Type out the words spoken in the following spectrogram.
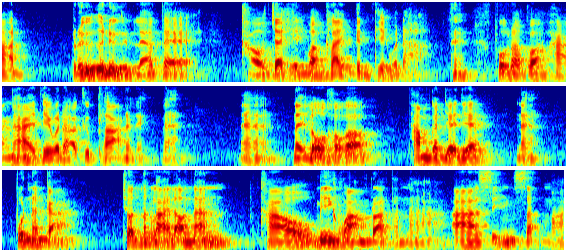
าตรหรืออื่นๆแล้วแต่เขาจะเห็นว่าใครเป็นเทวดา พวกเราก็หาง่ายเทวดาคือพระนั่นเองนะนะในโลกเขาก็ทำกันเยอะแยะนะปุณกะชนทั้งหลายเหล่านั้น เขามีความปรารถนา อาสิงสมา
